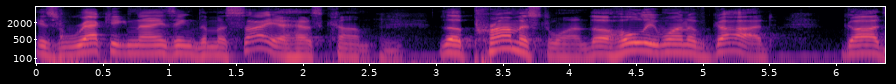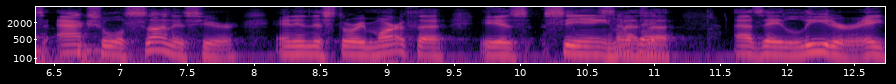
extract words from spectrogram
is recognizing the Messiah has come, mm-hmm. the promised one, the Holy One of God. God's actual son is here. And in this story, Martha is seeing him So as good. a as a leader, a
